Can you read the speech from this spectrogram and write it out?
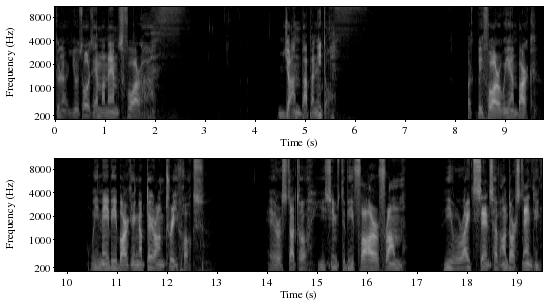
Gonna use those M&Ms for uh, John Papanito. But before we embark, we may be barking up the wrong tree, folks. Aristotle, he seems to be far from the right sense of understanding.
